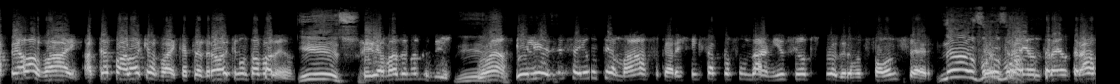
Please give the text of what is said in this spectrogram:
Capela vai, até paróquia vai, catedral é que não tá valendo. Isso. Seria mais ou menos isso, Isso. não é? Elias, esse aí é um temaço, cara. A gente tem que se aprofundar nisso em outros programas, tô falando sério. Não, eu vou, eu vou Entrar, entrar, entrar a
